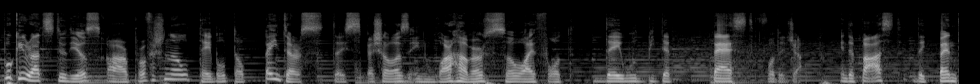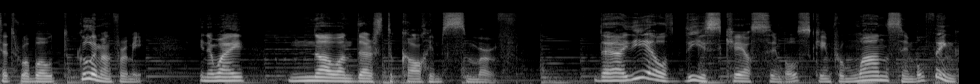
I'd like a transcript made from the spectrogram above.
Spooky Rat Studios are professional tabletop painters. They specialize in Warhammer, so I thought they would be the best for the job. In the past, they painted Roboute Guilliman for me. In a way, no one dares to call him Smurf. The idea of these Chaos symbols came from one simple thing.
